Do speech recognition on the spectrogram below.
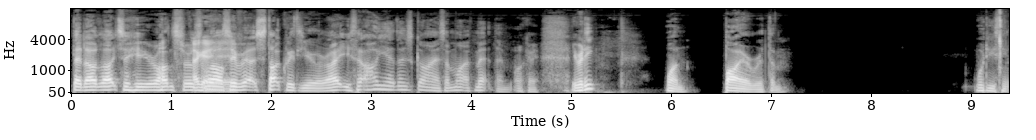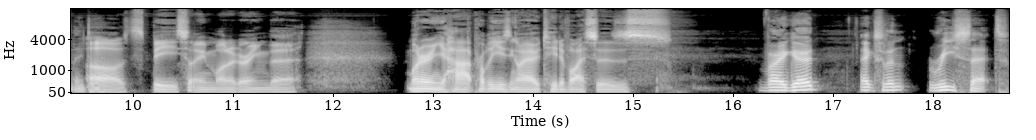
then I'd like to hear your answer as Okay, well. yeah, See if it stuck with you, all right? You think, oh, yeah, those guys, I might have met them. Okay. You ready? One, Biorhythm. What do you think they do? Oh, it's be something monitoring the monitoring your heart, probably using IoT devices. Very good. Excellent. Reset.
